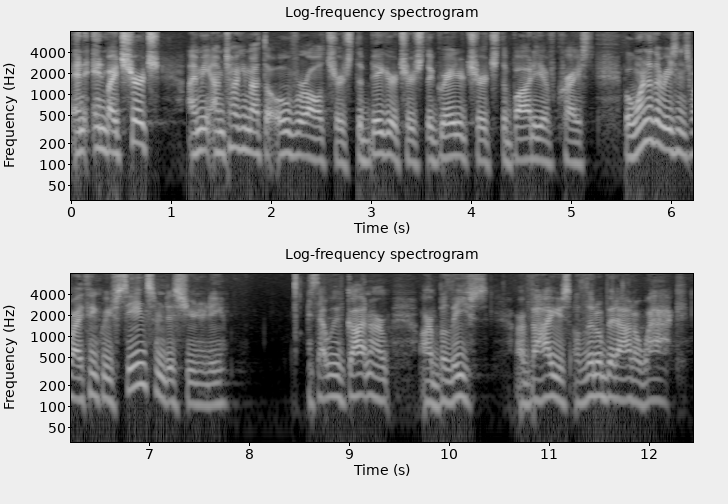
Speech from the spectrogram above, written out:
And, and by church, I mean, I'm talking about the overall church, the bigger church, the greater church, the body of Christ. But one of the reasons why I think we've seen some disunity is that we've gotten our, our beliefs, our values a little bit out of whack.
